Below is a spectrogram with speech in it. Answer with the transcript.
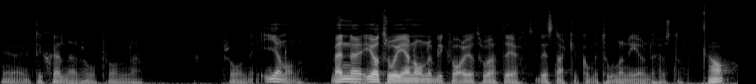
Eh, till skillnad från, från Ianon. Men eh, jag tror Ianon blir kvar. Jag tror att det, det snacket kommer tona ner under hösten. Ja.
